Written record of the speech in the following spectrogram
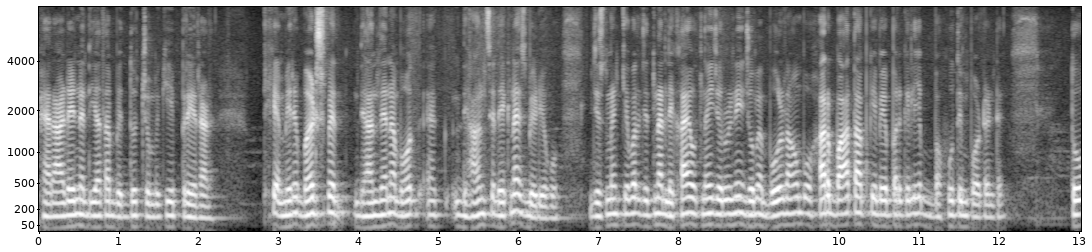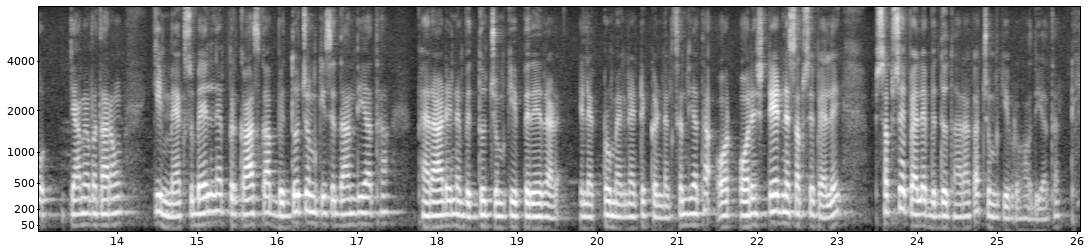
फेराडे ने दिया था विद्युत चुंबकीय प्रेरण। ठीक है, मेरे वर्ड्स पे ध्यान देना बहुत ध्यान से देखना इस वीडियो को। जिसमें केवल जितना लिखा है उतना ही ज़रूरी नहीं, जो मैं बोल रहा हूँ वो हर बात आपके पेपर के लिए बहुत इंपॉर्टेंट है। तो क्या मैं बता रहा हूँ कि मैक्सवेल ने प्रकाश का विद्युत चुंबकीय सिद्धांत दिया था, फेराडे ने विद्युत चुंबकीय प्रेरण इलेक्ट्रोमैग्नेटिक कंडक्शन दिया था, और ओरेस्टेड ने सबसे पहले सबसे पहले विद्युत धारा का चुंबकीय प्रभाव दिया था, ठीक।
